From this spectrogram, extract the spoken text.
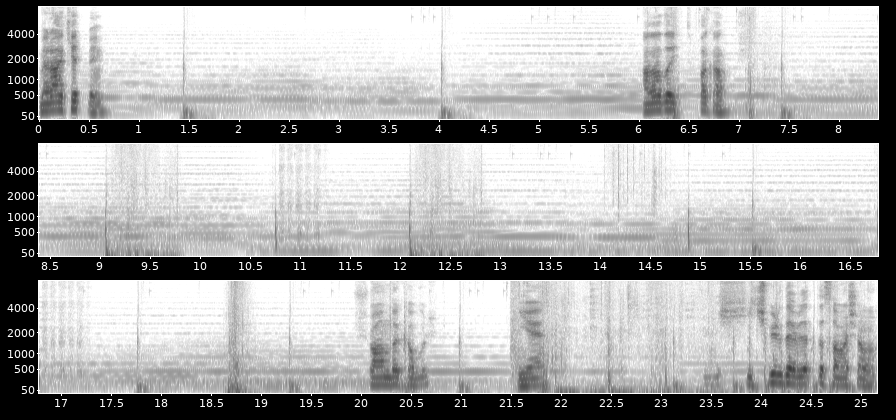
Merak etmeyin. Kanada ittifak atmış. Şu anda kabul. Niye? Hiçbir devletle savaşamam.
